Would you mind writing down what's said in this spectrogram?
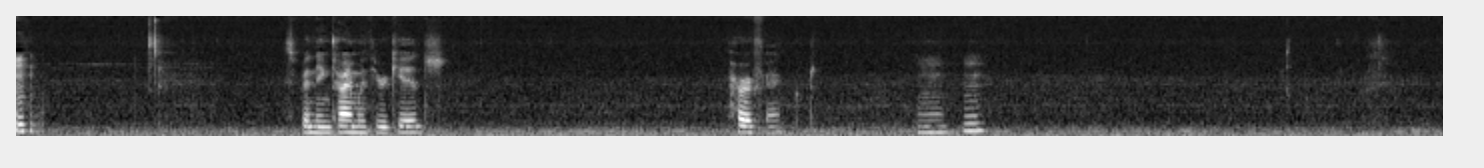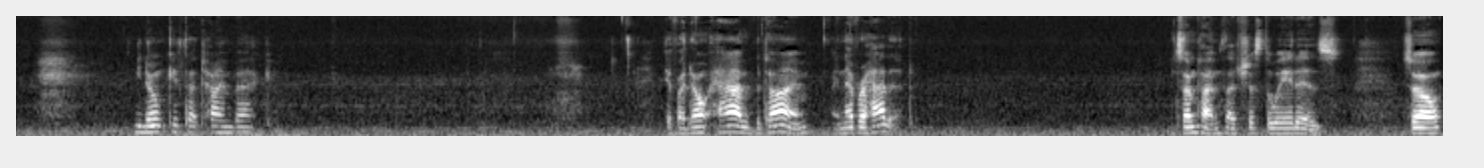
Spending time with your kids. Perfect. Mm hmm. You don't get that time back. If I don't have the time, I never had it. Sometimes that's just the way it is. So,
